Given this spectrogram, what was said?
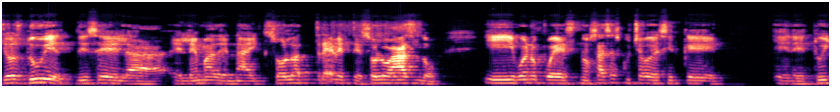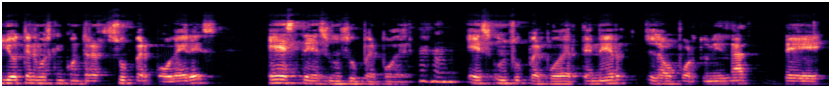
Just do it, dice el lema de Nike, solo atrévete, solo hazlo. Y bueno, pues nos has escuchado decir que eh, tú y yo tenemos que encontrar superpoderes. Este es un superpoder, es un superpoder, tener la oportunidad de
